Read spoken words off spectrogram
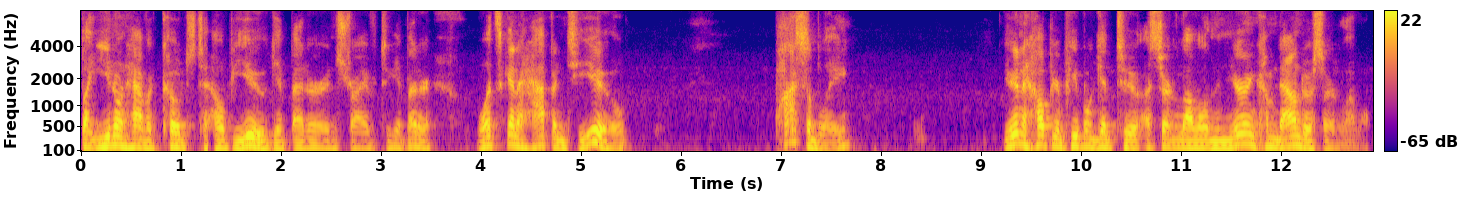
but you don't have a coach to help you get better and strive to get better, what's going to happen to you? Possibly, you're going to help your people get to a certain level, and then you're going to come down to a certain level,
